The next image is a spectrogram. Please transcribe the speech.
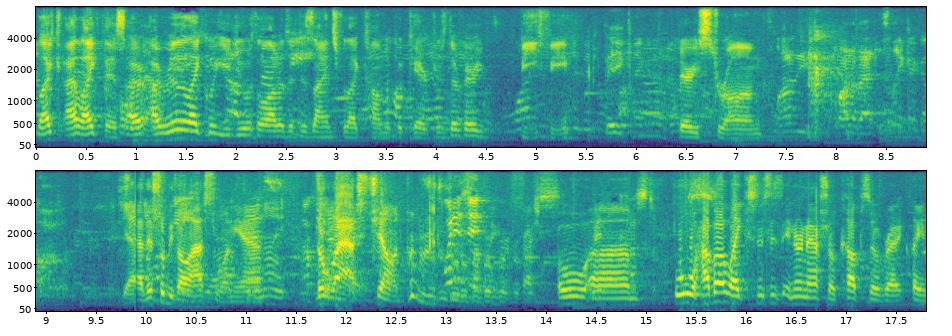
Like I like this. I, I really like what you do with a lot of the designs for like comic book characters. They're very beefy, Big. very strong. A lot of, the, a lot of that is like Yeah, this will be the last one. Yeah, the last challenge. What is it? Oh, um, oh, how about like since it's international cups over at Clay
